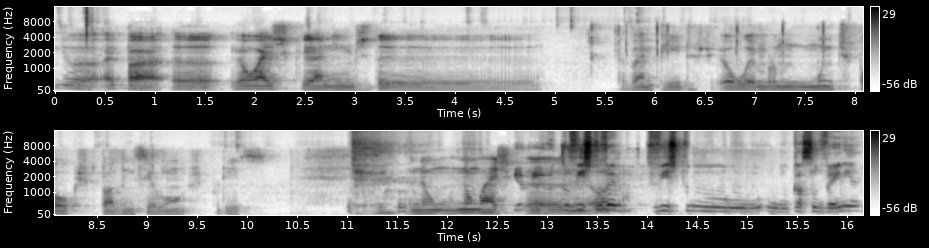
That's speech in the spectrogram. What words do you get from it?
Uh, epá, uh, eu acho que animes de, de vampiros, eu lembro-me de muitos poucos que podem ser bons, por isso. não, não acho que. Uh, tu viste, uh, o, viste o, o Castlevania?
